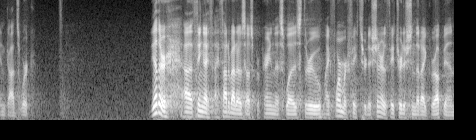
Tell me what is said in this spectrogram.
in God's work. The other uh, thing I, th- I, thought about as I was preparing this was through my former faith tradition, or the faith tradition that I grew up in.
